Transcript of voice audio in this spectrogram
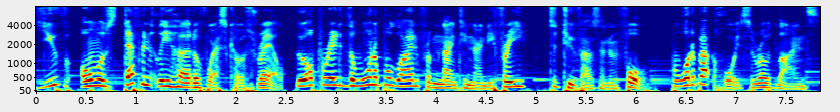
You've almost definitely heard of West Coast Rail, who operated the Warrnambool line from 1993 to 2004. But what about Hoy's Road Lines?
